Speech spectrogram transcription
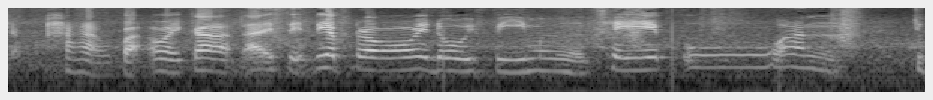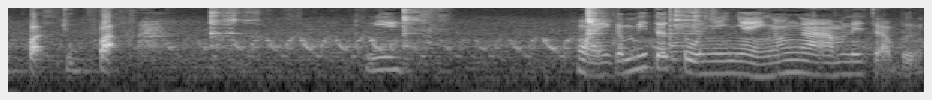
กับข้าวปะอ้อยก็ได้เสร็จเรียบร้อย โดยฝีมือเชฟอ้วนจุบปะจุบปะ นี่หอยก็มีแต่ตัวใหญ่ๆงามๆเลยจ้ะเบิ่ง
